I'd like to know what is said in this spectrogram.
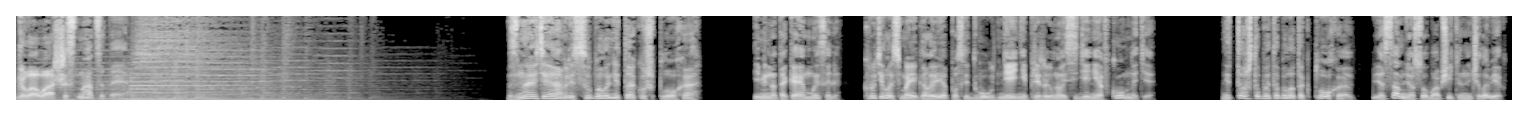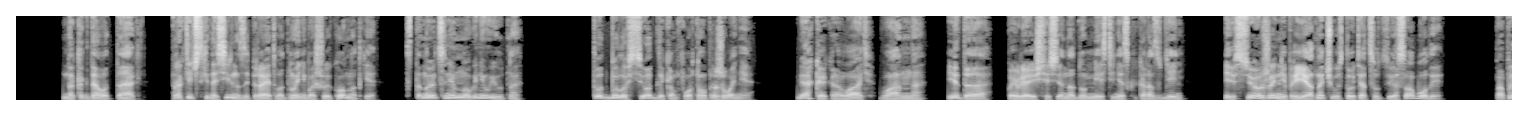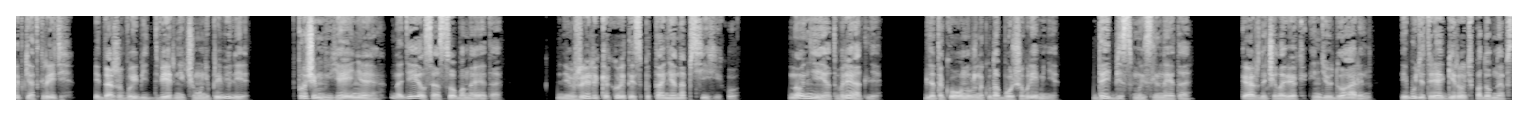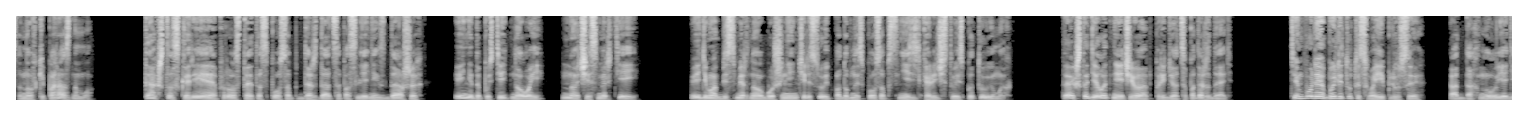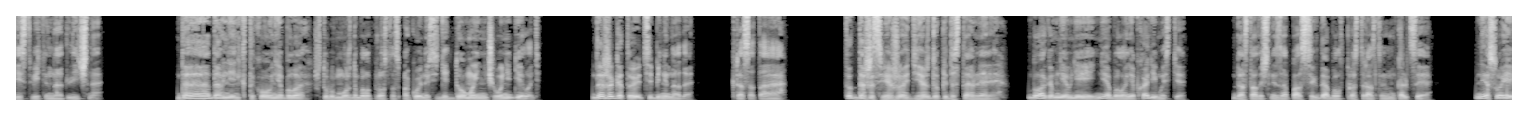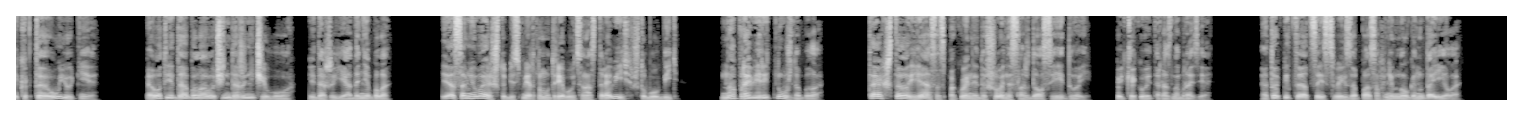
Глава 16 Знаете, а в лесу было не так уж плохо. Именно такая мысль крутилась в моей голове после двух дней непрерывного сидения в комнате. Не то чтобы это было так плохо, я сам не особо общительный человек. Но когда вот так, практически насильно запирает в одной небольшой комнатке, становится немного неуютно. Тут было все для комфортного проживания. Мягкая кровать, ванна, еда, появляющаяся на одном месте несколько раз в день. И все же неприятно чувствовать отсутствие свободы. Попытки открыть и даже выбить дверь ни к чему не привели. Впрочем, я и не надеялся особо на это. Неужели какое-то испытание на психику? Но нет, вряд ли. Для такого нужно куда больше времени. Да и бессмысленно это. Каждый человек индивидуален и будет реагировать в подобной обстановке по-разному. Так что скорее просто это способ дождаться последних сдавших и не допустить новой ночи смертей. Видимо, бессмертного больше не интересует подобный способ снизить количество испытуемых. Так что делать нечего, придется подождать. Тем более были тут и свои плюсы. Отдохнул я действительно отлично. Да, давненько такого не было, чтобы можно было просто спокойно сидеть дома и ничего не делать. Даже готовить себе не надо. Красота. Тут даже свежую одежду предоставляли. Благо, мне в ней не было необходимости. Достаточный запас всегда был в пространственном кольце. Мне своей как-то уютнее. А вот еда была очень даже ничего, и даже яда не было. Я сомневаюсь, что бессмертному требуется нас травить, чтобы убить, но проверить нужно было. Так что я со спокойной душой наслаждался едой, хоть какое-то разнообразие. А то питаться из своих запасов немного надоело.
